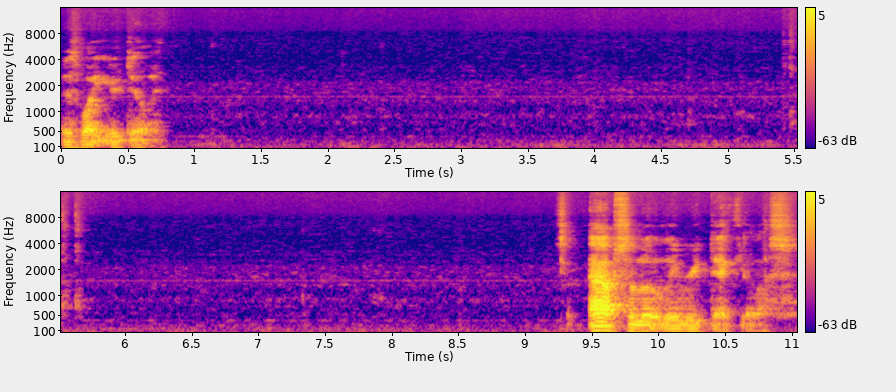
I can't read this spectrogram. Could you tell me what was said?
is what you're doing. Absolutely ridiculous.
